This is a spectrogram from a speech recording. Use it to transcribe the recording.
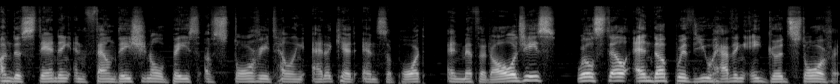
understanding and foundational base of storytelling etiquette and support and methodologies will still end up with you having a good story.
